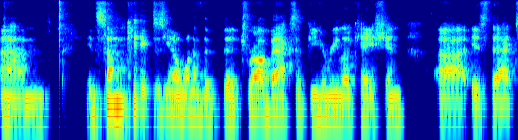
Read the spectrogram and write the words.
Um, in some cases, you know, one of the, the drawbacks of beaver relocation uh, is that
